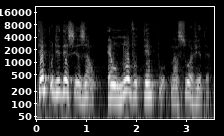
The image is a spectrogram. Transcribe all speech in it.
Tempo de decisão é um novo tempo na sua vida.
